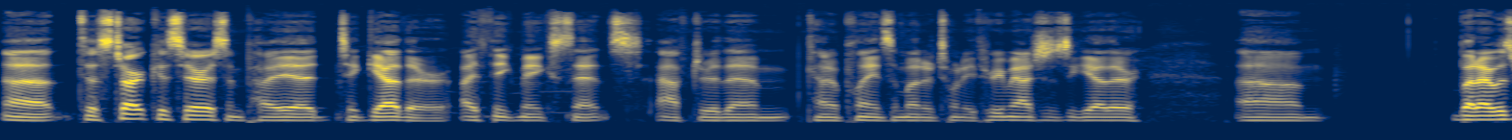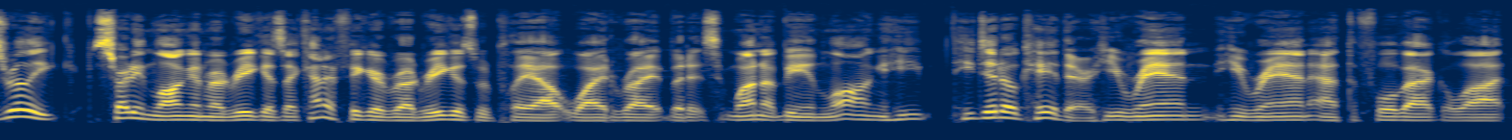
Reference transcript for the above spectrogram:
uh, to start Caceres and Pied together, I think makes sense after them kind of playing some under twenty three matches together. Um, but I was really starting long on Rodriguez. I kind of figured Rodriguez would play out wide right, but it wound up being long. He he did okay there. He ran he ran at the fullback a lot,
